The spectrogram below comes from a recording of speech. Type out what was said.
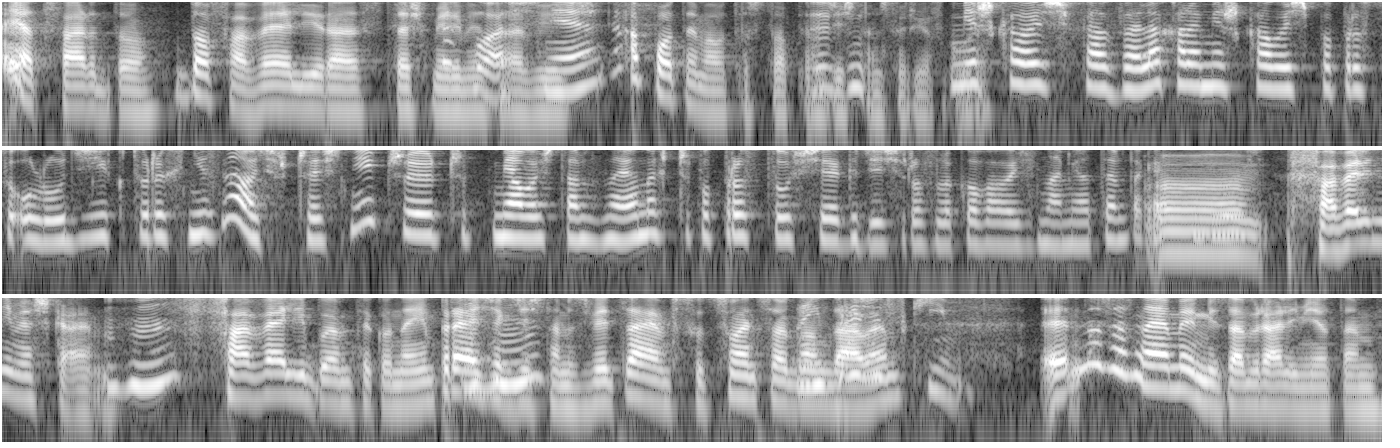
A ja twardo do faweli raz też mieli No mnie zabić, a potem autostopem gdzieś tam serio w górę. Mieszkałeś w fawelach, ale mieszkałeś po prostu u ludzi, których nie znałeś wcześniej? Czy, czy miałeś tam znajomych, czy po prostu się gdzieś rozlokowałeś z namiotem, tak jak? Ehm, w faweli nie mieszkałem. Mhm. W faweli byłem tylko na imprezie, Mhm. gdzieś tam zwiedzałem, wschód słońca Na oglądałem. imprezie z kim? E, No ze znajomymi zabrali mnie tam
